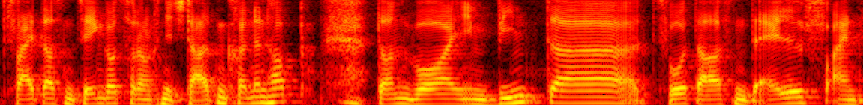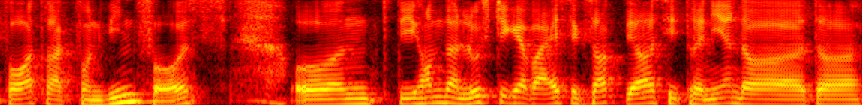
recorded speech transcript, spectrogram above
2010 äh, Gott sei Dank nicht starten können habe. Dann war im Winter 2011 ein Vortrag von Winfos und die haben dann lustigerweise gesagt, ja, sie trainieren da, da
